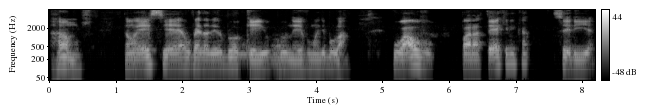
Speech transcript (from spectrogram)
ramos. Então, esse é o verdadeiro bloqueio do nervo mandibular. O alvo para a técnica seria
